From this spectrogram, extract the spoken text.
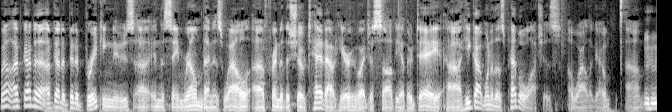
well, I've got a I've got a bit of breaking news uh, in the same realm then as well. A friend of the show, Ted, out here, who I just saw the other day, uh, he got one of those Pebble watches a while ago, um, mm-hmm.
